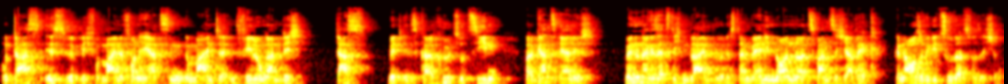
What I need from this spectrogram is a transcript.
Und das ist wirklich meine von Herzen gemeinte Empfehlung an dich, das mit ins Kalkül zu ziehen, weil ganz ehrlich, wenn du in der gesetzlichen bleiben würdest, dann wären die 920 ja weg, genauso wie die Zusatzversicherung.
